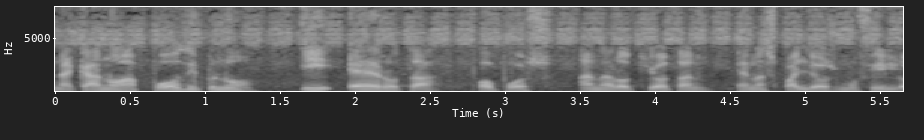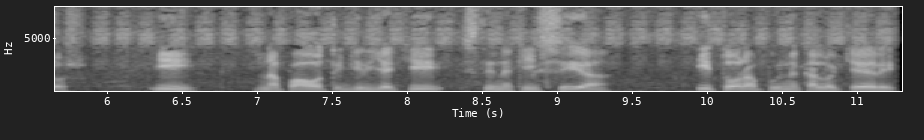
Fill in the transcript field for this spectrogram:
να κάνω απόδειπνο ή έρωτα όπως αναρωτιόταν ένας παλιός μου φίλος ή να πάω την Κυριακή στην εκκλησία ή τώρα που είναι καλοκαίρι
